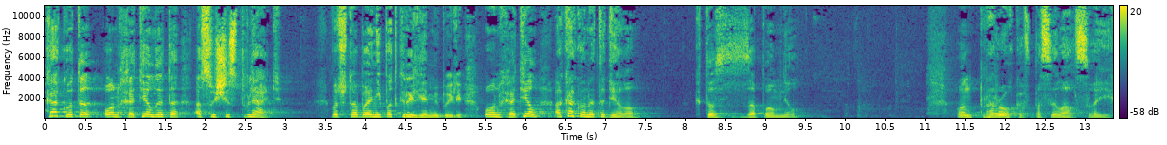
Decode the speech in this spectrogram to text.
Как вот Он хотел это осуществлять? Вот чтобы они под крыльями были. Он хотел, а как Он это делал? Кто запомнил? Он пророков посылал своих.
